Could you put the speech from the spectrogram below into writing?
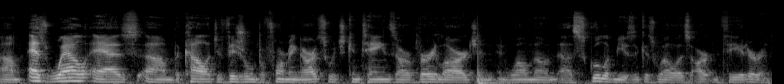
um, as well as um, the College of Visual and Performing Arts, which contains our very large and, and well-known uh, School of Music, as well as Art and Theater and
